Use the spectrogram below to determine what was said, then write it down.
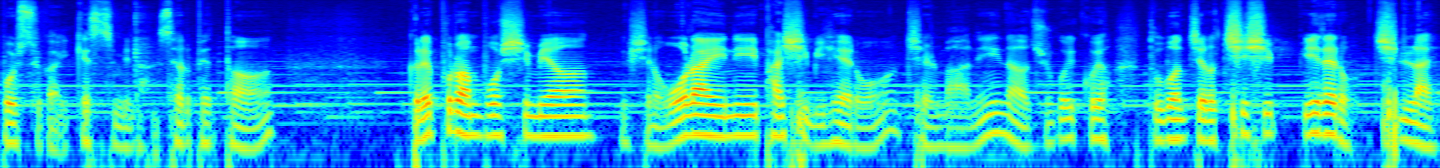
볼 수가 있겠습니다. 세로 패턴 그래프로 한번 보시면 역시나 5라인이 82회로 제일 많이 나와주고 있고요. 두 번째로 71회로 7라인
